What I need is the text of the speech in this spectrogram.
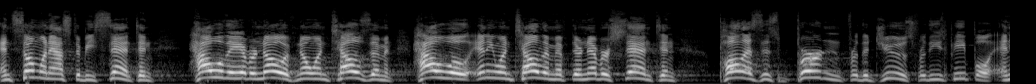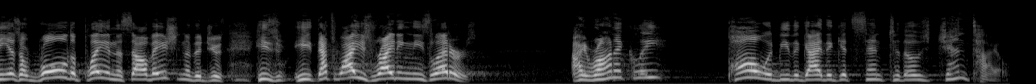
and someone has to be sent. And how will they ever know if no one tells them? And how will anyone tell them if they're never sent? And Paul has this burden for the Jews, for these people, and he has a role to play in the salvation of the Jews. He's, he, that's why he's writing these letters. Ironically, Paul would be the guy that gets sent to those Gentiles.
